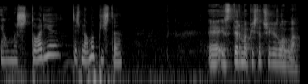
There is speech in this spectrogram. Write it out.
É uma história. Tens-me dar uma pista. Eu se der uma pista, tu chegas logo lá.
